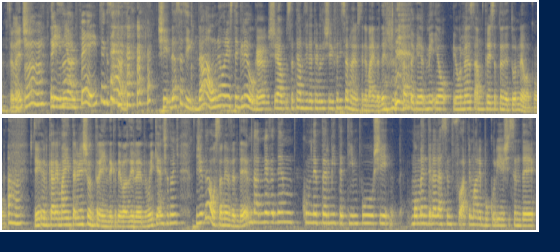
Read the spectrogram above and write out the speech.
Înțelegi? Mm-hmm. Exact. In your face. Exact. și de asta zic, da, uneori este greu, că și stăteam zile trecute și fetița noi o să ne mai vedem. că eu, eu urmează să am trei săptămâni de turneu acum. Uh-huh. Știi? În care mai intervine și un training de câteva zile în weekend și atunci zice, da, o să ne vedem, dar ne vedem cum ne permite timpul și momentele alea sunt foarte mare bucurie și sunt de,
